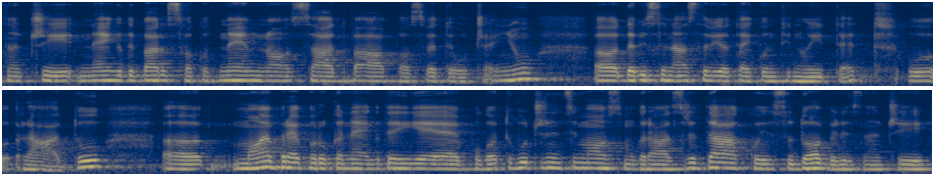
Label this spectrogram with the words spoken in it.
znači negde bar svakodnevno sa dva posvete učenju da bi se nastavio taj kontinuitet u radu. Moja preporuka negde je, pogotovo učenicima osmog razreda koji su dobili znači,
